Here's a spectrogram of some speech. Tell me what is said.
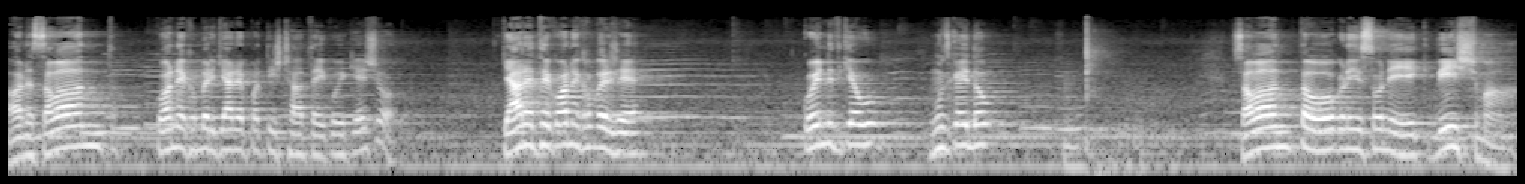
અને સંવંત કોને ખબર ક્યારે પ્રતિષ્ઠા થઈ કોઈ કહેશો? ક્યારે થઈ કોને ખબર છે? કોઈ નથી કેવું? હું જ કહી દઉં. સંવંત ઓગણીસો ને એકવીસમાં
